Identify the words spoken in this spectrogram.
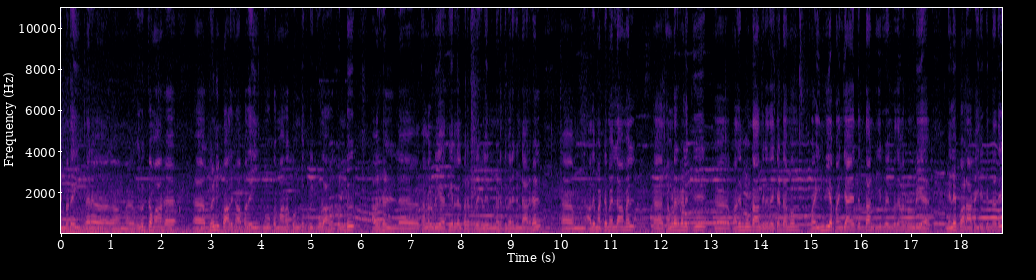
என்பதை வேற இறுக்கமாக பேணி பாதுகாப்பதை நோக்கமாக கொண்டு குறிக்கோளாக கொண்டு அவர்கள் தங்களுடைய தேர்தல் பரப்புரைகளை முன்னெடுத்து வருகின்றார்கள். அது மட்டுமல்லாமல் தமிழர்களுக்கு பதிமூன்றாம் திருதை சட்டமும் ப- இந்திய பஞ்சாயத்தும் தான் தீர்வு என்பது அவர்களுடைய நிலைப்பாடாக இருக்கின்றது.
